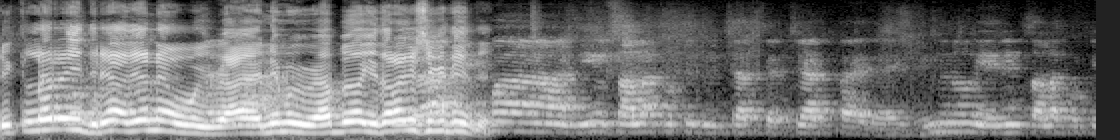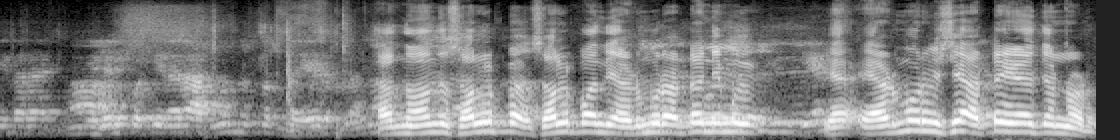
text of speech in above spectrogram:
ಡಿಕ್ಲೇರ್ ಇದ್ರಿ ಅದೇನು ನಿಮಗೆ ವೆಬ್ ಇದ್ರಾಗ ಸಿಗತೈತಿ. ನೀವು ಸಾಲ ಕೊಟ್ಟಿದ್ದ ವಿಚಾರ ಚರ್ಚೆ ಆಗ್ತಾ ಇದೆ. ಹಿಂದಿನ ಏನೇನ್ ಸಾಲ ಕೊಟ್ಟಿದ್ದಾರೆ ಎಲ್ಲೆಲ್ಲಿ ಕೊಟ್ಟಿದ್ದಾರೆ ಅದನ್ನೊಂದು ಸ್ವಲ್ಪ ಹೇಳ್ರಲ್ಲ ಅದನ್ನ ಒಂದು ಸ್ವಲ್ಪ ಸ್ವಲ್ಪ ಒಂದು ಎರಡು ಮೂರು ಅಟ್ಟ ನಿಮಗೆ ಎರಡು ಮೂರು ವಿಷಯ ಅಟ್ಟ ಹೇಳ್ತೇನೆ ನೋಡು.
